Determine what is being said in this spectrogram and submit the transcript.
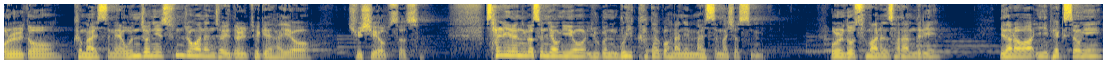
오늘도 그 말씀에 온전히 순종하는 저희들 되게 하여 주시옵소서. 살리는 것은 영이요 육은 무익하다고 하나님 말씀하셨습니다. 오늘도 수많은 사람들이 이 나라와 이 백성이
